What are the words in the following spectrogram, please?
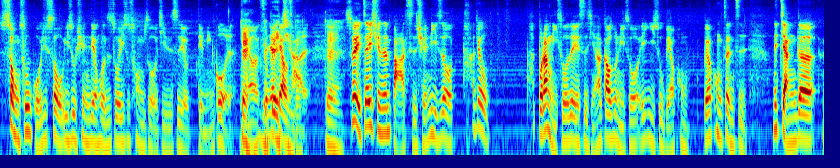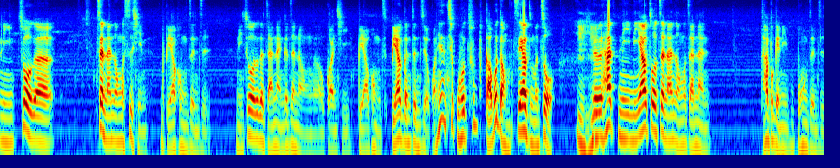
送出国去受艺术训练或者是做艺术创作，其实是有点名过的，对你要增加调查的。对，所以这一群人把持权力之后，他就他不让你说这些事情，他告诉你说，哎、艺术不要碰，不要碰政治。你讲一个，你做个正南荣的事情，不要碰政治。你做这个展览跟正南荣有关系，不要碰，不要跟政治有关。因为我搞不懂这要怎么做。嗯哼，就是他，你你要做正南荣的展览，他不给你不碰政治。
